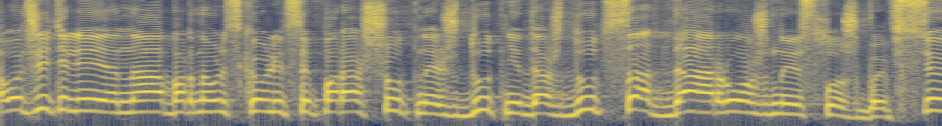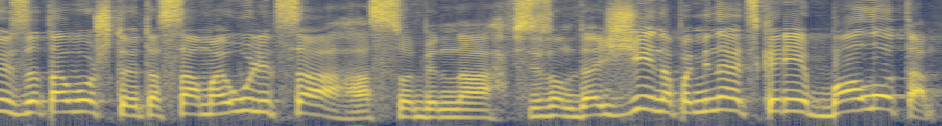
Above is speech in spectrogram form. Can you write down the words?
А вот жители на Барнаульской улице Парашютной ждут не дождутся дорожные службы. Все из-за того, что эта самая улица, особенно в сезон дождей, напоминает скорее болото.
